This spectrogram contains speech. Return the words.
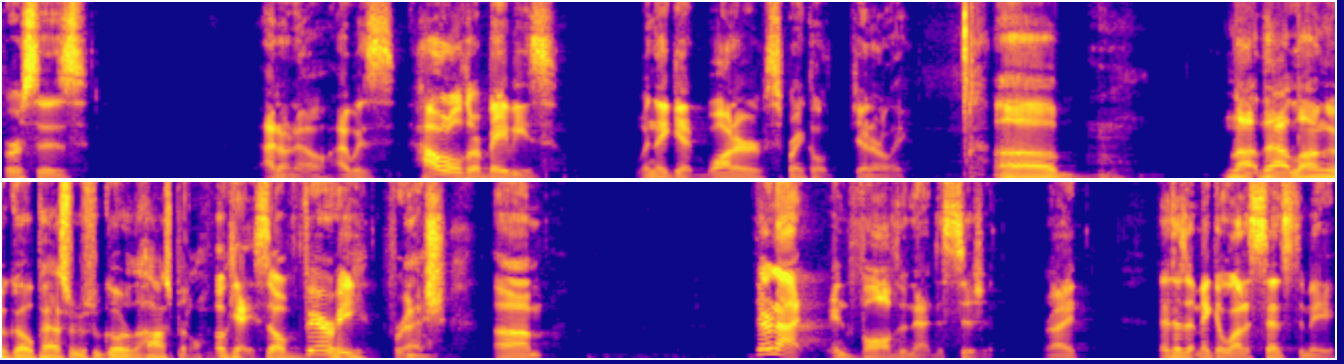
Versus, I don't know, I was, how old are babies when they get water sprinkled generally? Not that long ago, pastors would go to the hospital. Okay, so very fresh. Um, they're not involved in that decision, right? That doesn't make a lot of sense to me.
